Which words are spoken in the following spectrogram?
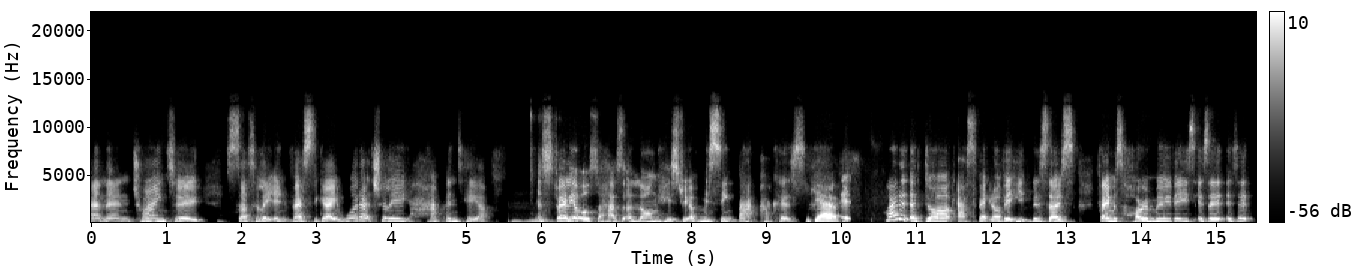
and then trying to subtly investigate what actually happened here. Mm-hmm. Australia also has a long history of missing backpackers. Yes. It's quite a, a dark aspect of it. There's those famous horror movies. Is it, is it,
